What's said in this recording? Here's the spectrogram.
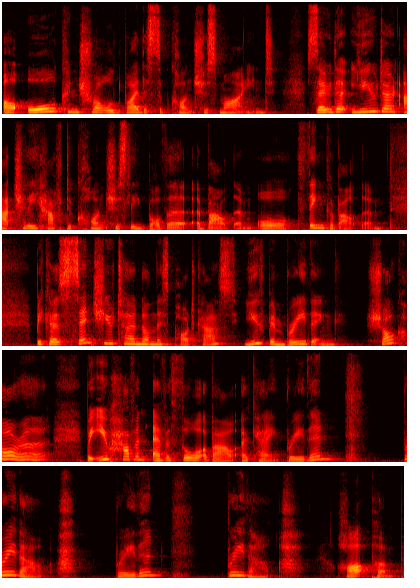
are all controlled by the subconscious mind so that you don't actually have to consciously bother about them or think about them. Because since you turned on this podcast, you've been breathing, shock horror, but you haven't ever thought about, okay, breathe in, breathe out, breathe in, breathe out, heart pump,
